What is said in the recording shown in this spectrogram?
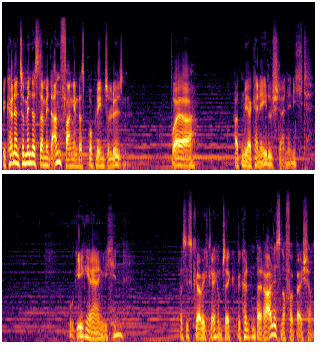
Wir können zumindest damit anfangen, das Problem zu lösen. Vorher hatten wir ja keine Edelsteine, nicht? Wo gehen wir eigentlich hin? Das ist, glaube ich, gleich ums Eck. Wir könnten bei Ralis noch vorbeischauen.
